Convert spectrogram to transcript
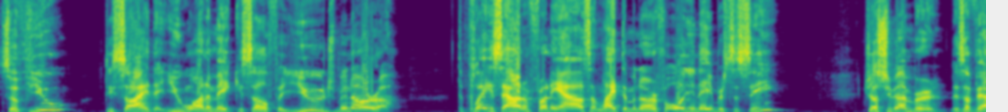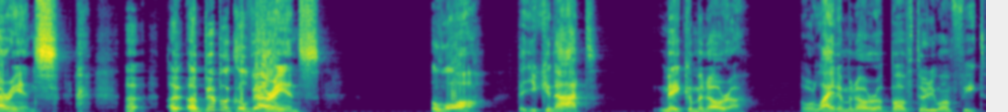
So if you decide that you want to make yourself a huge menorah to place out in front of your house and light the menorah for all your neighbors to see, just remember there's a variance, a, a, a biblical variance, a law that you cannot make a menorah or light a menorah above 31 feet.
